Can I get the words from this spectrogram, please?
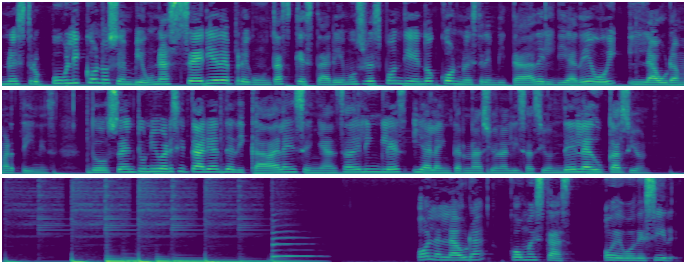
Nuestro público nos envió una serie de preguntas que estaremos respondiendo con nuestra invitada del día de hoy, Laura Martínez, docente universitaria dedicada a la enseñanza del inglés y a la internacionalización de la educación. Hola Laura, ¿cómo estás? O debo decir,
